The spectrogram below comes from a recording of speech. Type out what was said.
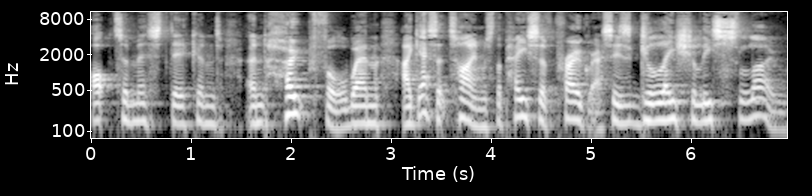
optimistic and and hopeful when I guess at times the pace of progress is glacially slow?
